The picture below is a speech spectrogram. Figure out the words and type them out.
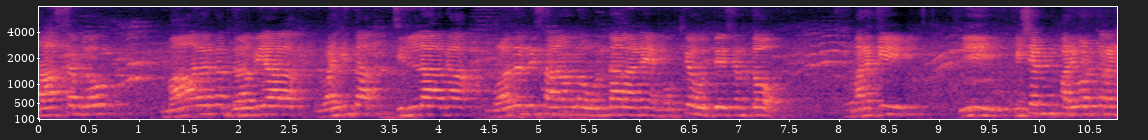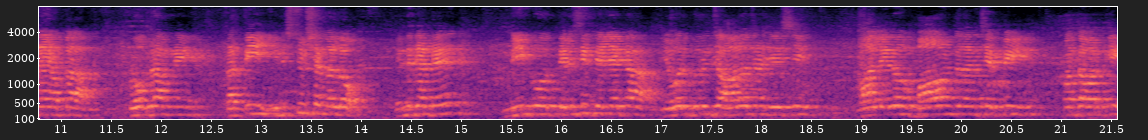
రాష్ట్రంలో మాదక ద్రవ్యాల రహిత జిల్లాగా మొదటి స్థానంలో ఉండాలనే ముఖ్య ఉద్దేశంతో మనకి ఈ మిషన్ పరివర్తన అనే ఒక ప్రోగ్రామ్ని ప్రతి ఇన్స్టిట్యూషన్లలో. ఎందుకంటే మీకు తెలిసి తెలియక ఎవరి గురించి ఆలోచన చేసి వాళ్ళు ఏదో బాగుంటుందని చెప్పి కొంతవరకు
